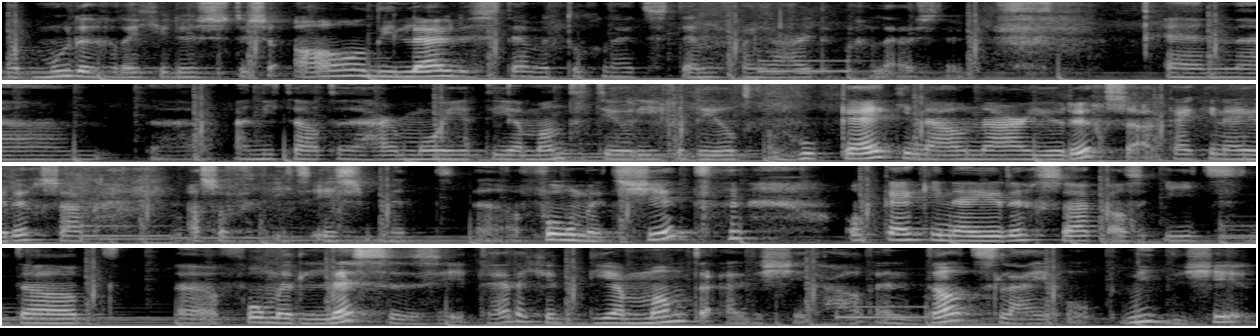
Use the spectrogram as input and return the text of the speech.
wat moedig dat je dus tussen al die luide stemmen... toch naar het stem van je hart hebt geluisterd. En uh, uh, Anita had haar mooie diamantentheorie gedeeld van hoe kijk je nou naar je rugzak? Kijk je naar je rugzak alsof het iets is met, uh, vol met shit? of kijk je naar je rugzak als iets dat vol met lessen zit? Hè? Dat je diamanten uit de shit haalt en dat sla je op, niet de shit.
